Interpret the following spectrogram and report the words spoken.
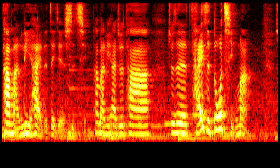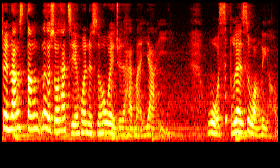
他蛮厉害的这件事情，他蛮厉害，就是他就是才子多情嘛。所以当当那个时候他结婚的时候，我也觉得还蛮讶异。我是不认识王力宏，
